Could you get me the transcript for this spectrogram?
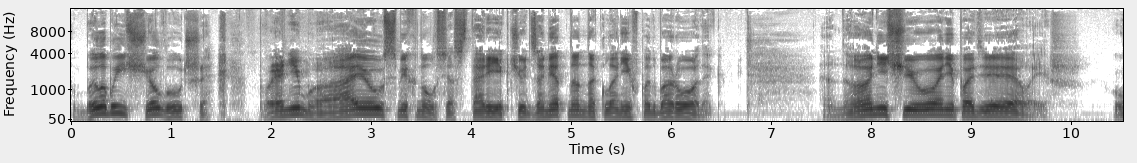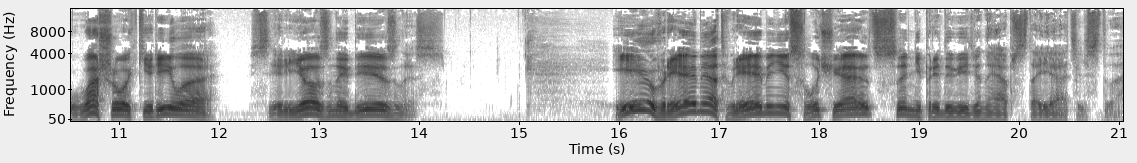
было бы еще лучше. «Понимаю», — усмехнулся старик, чуть заметно наклонив подбородок. «Но ничего не поделаешь. У вашего Кирилла серьезный бизнес. И время от времени случаются непредвиденные обстоятельства,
